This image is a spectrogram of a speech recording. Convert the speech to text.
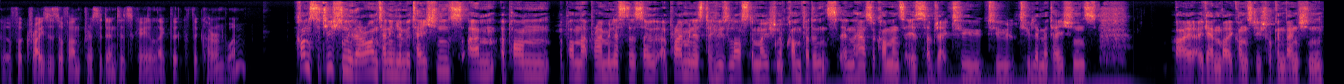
of a crisis of unprecedented scale like the the current one? Constitutionally, there aren't any limitations um, upon upon that prime minister. So, a prime minister who's lost a motion of confidence in the House of Commons is subject to to, to limitations. By, again by constitutional convention.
